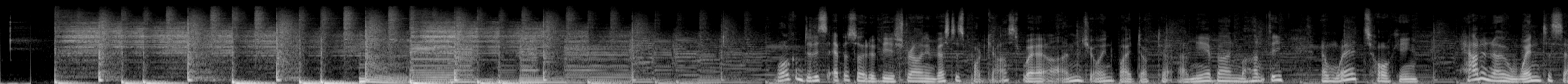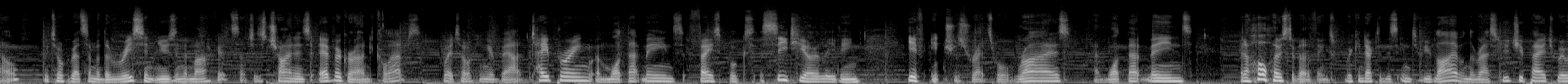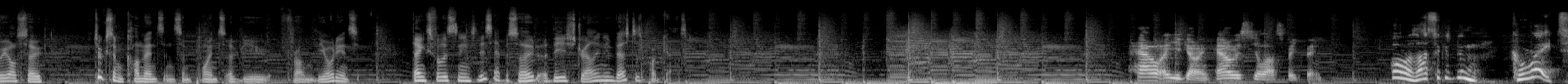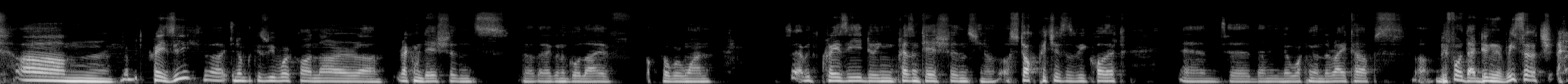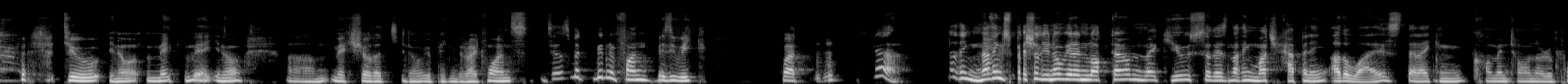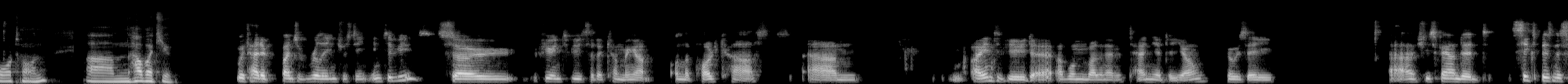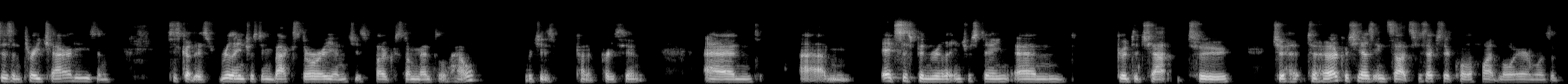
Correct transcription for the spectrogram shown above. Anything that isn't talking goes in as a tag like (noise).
Welcome to this episode of the Australian Investors Podcast, where I'm joined by Dr. Anirban Mahanti, and we're talking how to know when to sell. We talk about some of the recent news in the market, such as China's Evergrande collapse. We're talking about tapering and what that means, Facebook's CTO leaving, if interest rates will rise, and what that means, and a whole host of other things. We conducted this interview live on the Rask YouTube page, where we also took some comments and some points of view from the audience. Thanks for listening to this episode of the Australian Investors Podcast. How are you going? How has your last week been? Oh, last week has been great. Um, a bit crazy, uh, you know, because we work on our uh, recommendations, you know, that are going to go live October one. So a bit crazy doing presentations, you know, stock pitches as we call it, and uh, then you know working on the write-ups uh, before that doing the research (laughs) to you know make, make you know um, make sure that you know you're picking the right ones so it's been, been a fun busy week but mm-hmm. yeah nothing nothing special you know we're in lockdown like you so there's nothing much happening otherwise that i can comment on or report on. Um, how about you? We've had a bunch of really interesting interviews. So a few interviews that are coming up on the podcast. Um, I interviewed a, a, woman by the name of Tania de Jong, who's a uh, she's founded six businesses and three charities, and she's got this really interesting backstory, and she's focused on mental health, which is kind of prescient, and um, it's just been really interesting and good to chat to to, to her because she has insights. She's actually a qualified lawyer and was a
